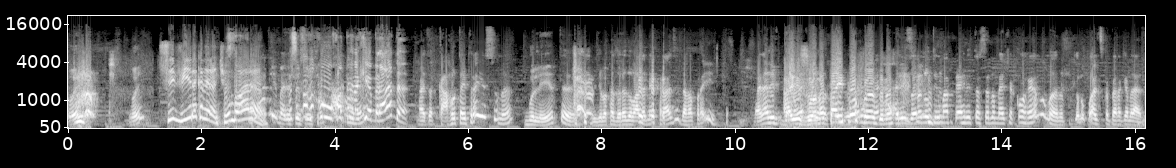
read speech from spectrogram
Oi? Oi? Se vira, cadeirante, vambora. Mas Você tava com, a perna né? quebrada? Mas o carro tá aí pra isso, né? Boleta, videolocadora do lado da minha casa, dava pra ir. Vai na, vai na Arizona tá aí provando, né? Arizona não tem uma perna e tá sendo médica correndo, mano. Por que não pode com a perna quebrada?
